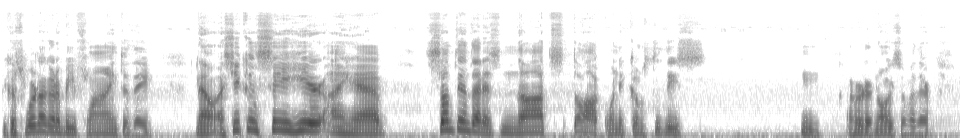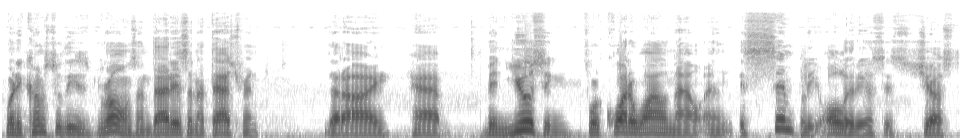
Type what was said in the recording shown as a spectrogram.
because we're not going to be flying today. Now, as you can see here, I have something that is not stock when it comes to these. Hmm, I heard a noise over there. When it comes to these drones, and that is an attachment that I have been using for quite a while now, and it's simply all it is. It's just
